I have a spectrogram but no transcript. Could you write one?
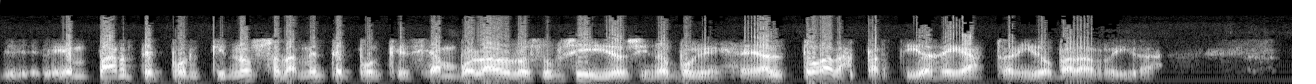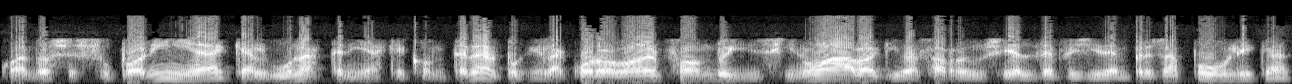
en parte porque no solamente porque se han volado los subsidios, sino porque en general todas las partidas de gasto han ido para arriba. Cuando se suponía que algunas tenías que contener, porque el acuerdo con el fondo insinuaba que ibas a reducir el déficit de empresas públicas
